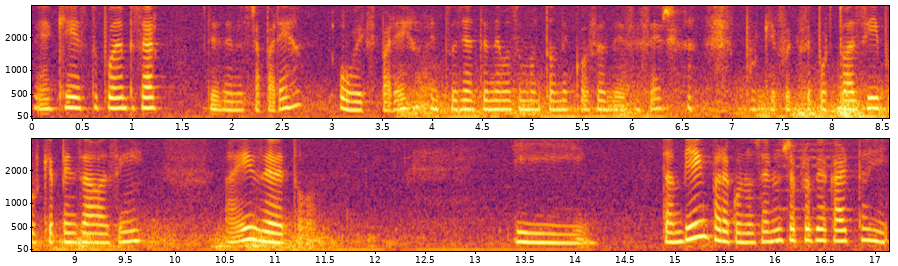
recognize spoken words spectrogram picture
Vean que esto puede empezar desde nuestra pareja o expareja, entonces ya entendemos un montón de cosas de ese ser, por qué fue que se portó así, por qué pensaba así, ahí se ve todo y también para conocer nuestra propia carta y,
